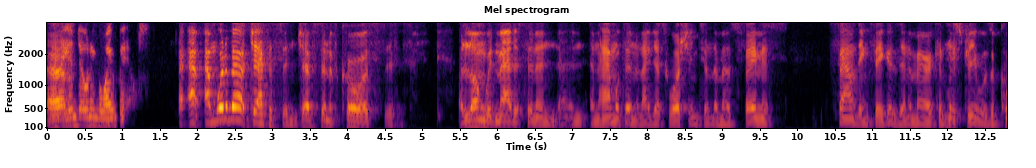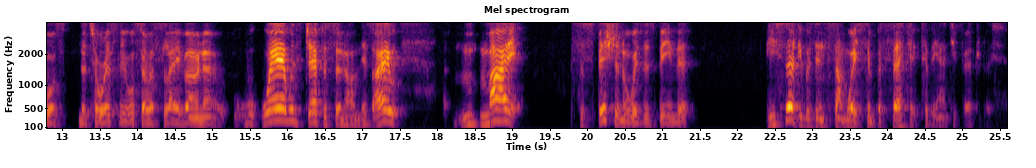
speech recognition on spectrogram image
Um, Landowning white males. And what about Jefferson? Jefferson, of course, if, along with Madison and, and, and, Hamilton, and I guess Washington, the most famous founding figures in American history, was, of course, notoriously also a slave owner. Where was Jefferson on this? I, my suspicion always has been that he certainly was in some way sympathetic to the Anti Federalists.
